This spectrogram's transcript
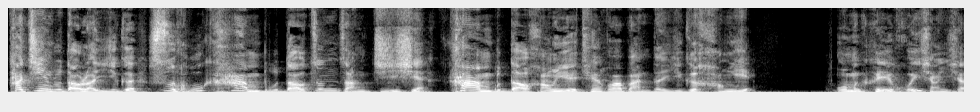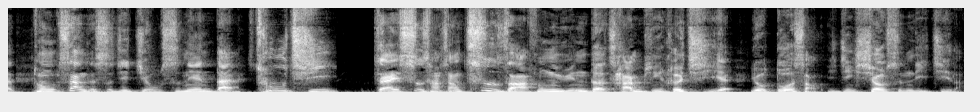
他进入到了一个似乎看不到增长极限、看不到行业天花板的一个行业。我们可以回想一下，从上个世纪九十年代初期，在市场上叱咤风云的产品和企业有多少已经销声匿迹了。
